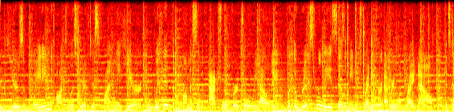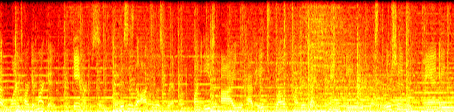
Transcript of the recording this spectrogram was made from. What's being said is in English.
After years of waiting, the Oculus Rift is finally here, and with it, the promise of actual virtual reality. But the Rift's release doesn't mean it's ready for everyone right now. It's got one target market, gamers. This is the Oculus Rift. On each eye, you have a 1200 by 1080 resolution and a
